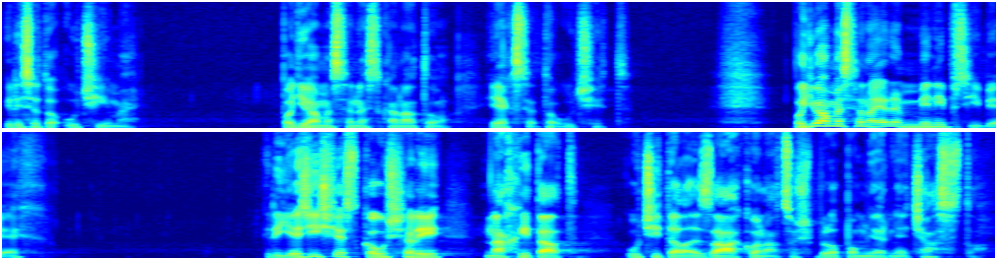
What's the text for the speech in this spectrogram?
Kdy se to učíme. Podíváme se dneska na to, jak se to učit. Podíváme se na jeden mini příběh, kdy Ježíše zkoušeli nachytat učitele zákona, což bylo poměrně často.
